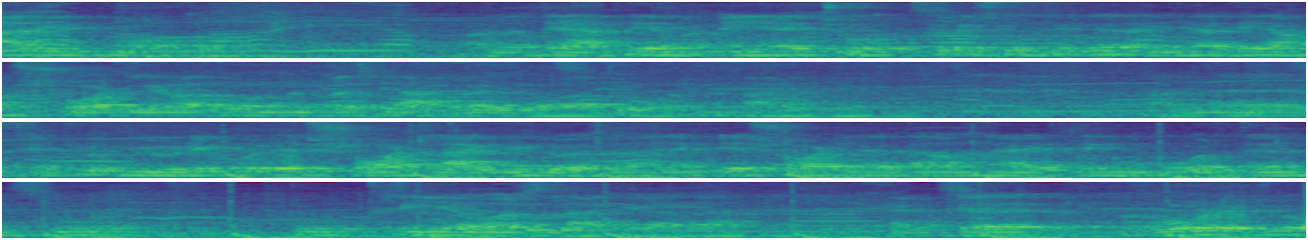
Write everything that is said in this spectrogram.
આ રીતનો હતો. અને ત્યાંથી અહીંયા છોકરી સુધી છે ને, અહીંયાથી આમ શોટ લેવાતો અને પછી આગળ જવાતું આ અને એટલું બ્યુટીફુલ એ શોટ લાગી ગયો હતો. અને એ શોટ લેતા અમને I think more than two two three hours લાગ્યા હતા. કેમ કે રોડ એટલો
